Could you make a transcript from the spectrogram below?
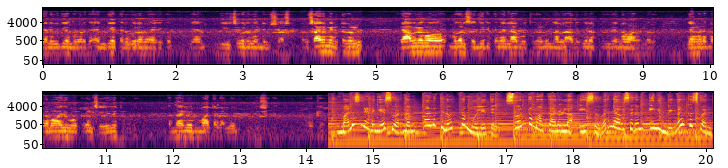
ജനവിധി എന്ന് പറഞ്ഞാൽ എൻ ഡി എക്ക് അനുകൂലമായിരിക്കും. ഞാൻ ജയിച്ചു വരുന്നതിന്റെ വിശ്വാസം. അവസാന മിനിറ്റുകളിലും രാവിലെ മുതൽ സഞ്ചരിക്കുന്ന എല്ലാ ബൂത്തുകളിലും നല്ല അനുകൂല പ്രതികരണമാണുള്ളത്. ഞങ്ങളുടെ പരമാവധി വോട്ടുകൾ ചെയ്തിട്ടുണ്ട്. എന്തായാലും ഒരു മാറ്റം കണ്ണൂർ മനസ്സിനിണങ്ങിയ സ്വർണം പണത്തിനൊത്ത മൂല്യത്തിൽ സ്വന്തമാക്കാനുള്ള ഈ സുവർണ അവസരം ഇനി നിങ്ങൾക്ക് സ്വന്തം.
